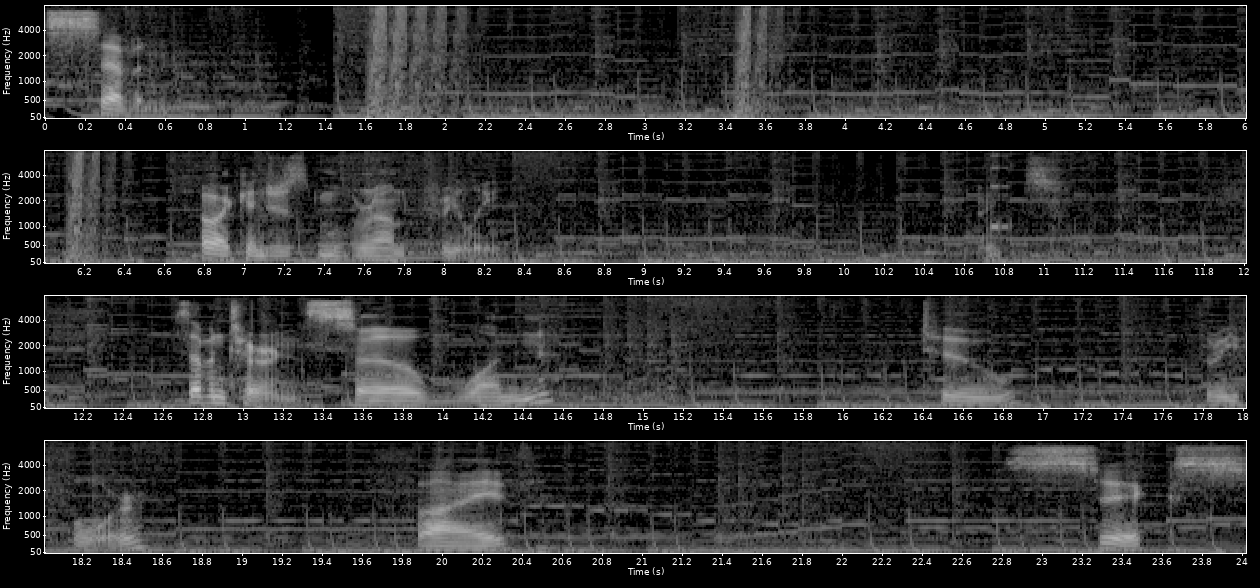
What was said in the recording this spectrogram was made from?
Seven. Oh, I can just move around freely. Right. Seven turns, so one, two, three, four, five, six.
